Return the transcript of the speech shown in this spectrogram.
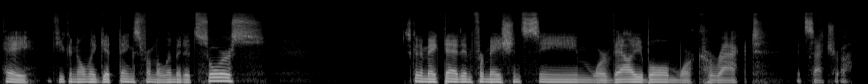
Hey, if you can only get things from a limited source, it's going to make that information seem more valuable, more correct, etc.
